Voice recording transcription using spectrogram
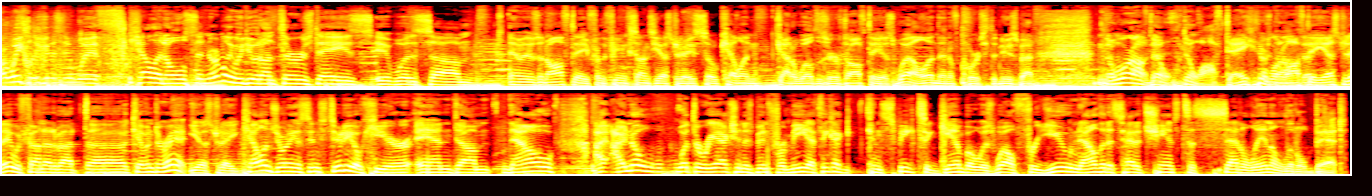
Our weekly visit with Kellan Olson. Normally we do it on Thursdays. It was um, it was an off day for the Phoenix Suns yesterday, so Kellan got a well deserved off day as well. And then of course the news about no more off day. No, no off day. There was no, no off day. day. yesterday. We found out about uh, Kevin Durant yesterday. Kellen joining us in studio here, and um, now I, I know what the reaction has been for me. I think I can speak to Gambo as well. For you, now that it's had a chance to settle in a little bit,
